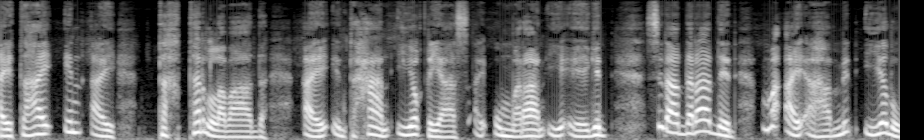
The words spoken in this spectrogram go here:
ay tahay in ay takhtar labaad ay imtixaan iyo qiyaas ay u maraan iyo eegid. Sidaa daraaddeed ma ay aha mid iyadu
